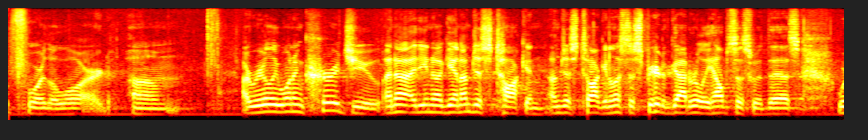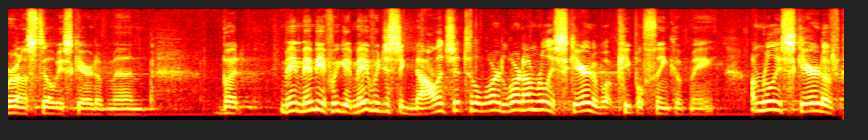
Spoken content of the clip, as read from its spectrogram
for the Lord. Um, I really want to encourage you. And, I, you know, again, I'm just talking. I'm just talking. Unless the Spirit of God really helps us with this, we're going to still be scared of men. But maybe if we could, maybe if we just acknowledge it to the Lord, Lord, I'm really scared of what people think of me. I'm really scared of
